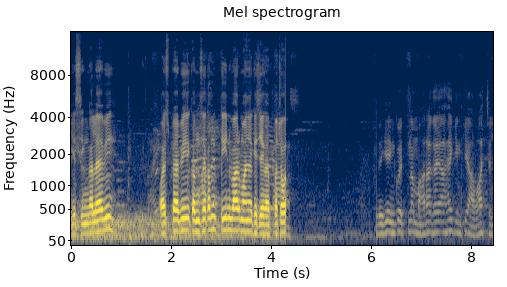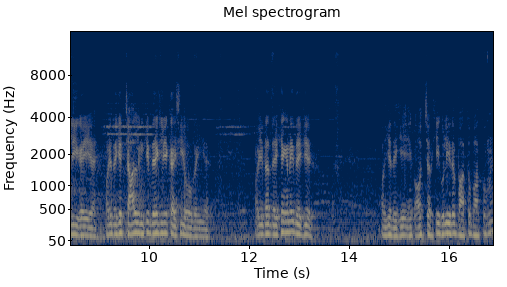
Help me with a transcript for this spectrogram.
ये सिंगल है अभी। और इस पर अभी कम से कम तीन बार माना खींचेगा इनको इतना मारा गया है कि इनकी आवाज़ चली गई है। और ये देखिए चाल इनकी देख लिए कैसी हो गई है। और इधर देखेंगे नहीं देखिए। और ये देखिए एक और चरखी खुली इधर बातों बातों में।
